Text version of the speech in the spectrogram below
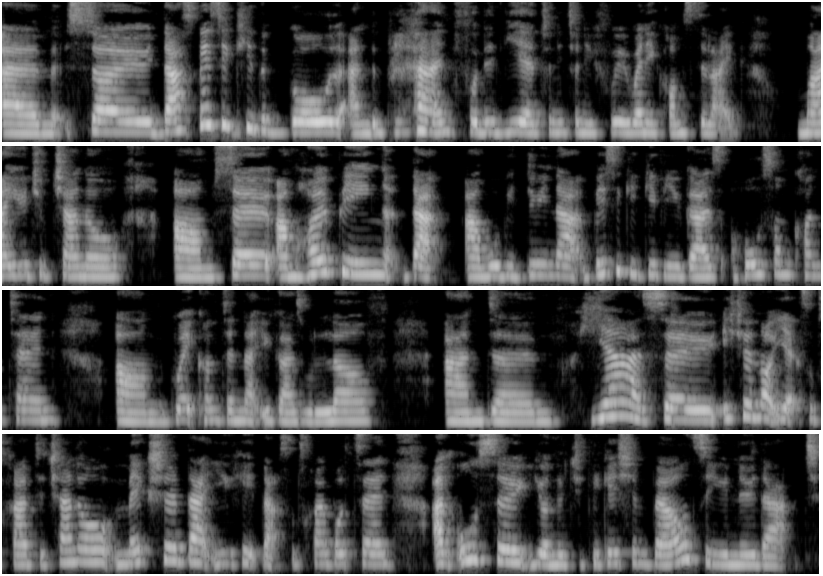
Um so that's basically the goal and the plan for the year 2023 when it comes to like my youtube channel. Um so i'm hoping that i will be doing that basically giving you guys wholesome content um, great content that you guys will love. And um, yeah so if you're not yet subscribed to channel make sure that you hit that subscribe button and also your notification bell so you know that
